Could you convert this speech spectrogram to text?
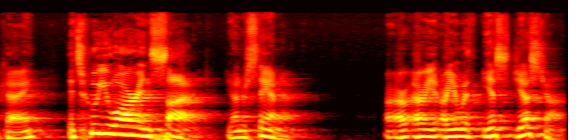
Okay? It's who you are inside. You understand that? Are, are, you, are you with? Yes, yes, John.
